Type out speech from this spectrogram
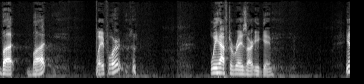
But, but, wait for it. we have to raise our e game. You know,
